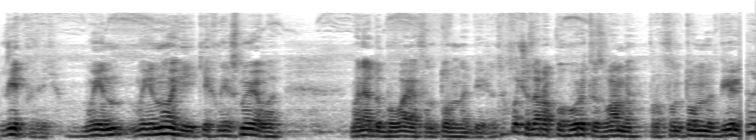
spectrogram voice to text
Відповідь. Мої, мої ноги, яких не існує, але мене добуває фантомна біль. Хочу зараз поговорити з вами про фантомну біль. Ну,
